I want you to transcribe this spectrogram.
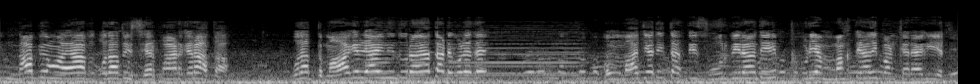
ਨਾ ਪਿਓ ਆਇਆ, ਉਹਦਾ ਤੁਸੀਂ ਸਿਰ ਪਾੜ ਕੇ ਰੱਖਤਾ। ਉਹਦਾ ਦਿਮਾਗ ਹੀ ਲਿਆ ਹੀ ਨਹੀਂ ਦੂਰ ਆਇਆ ਤੁਹਾਡੇ ਕੋਲੇ ਤੇ। ਉਹ ਮਾਝੇ ਦੀ ਧਰਤੀ ਸੂਰਬੀਰਾਂ ਦੀ ਕੁੜੀਆਂ ਮੰਗਤਿਆਂ ਦੀ ਬਣ ਕੇ ਰਹਿ ਗਈ ਇੱਥੇ।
